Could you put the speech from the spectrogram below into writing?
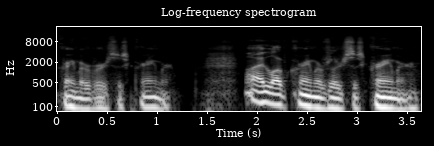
Kramer versus Kramer. I love Kramer versus Kramer,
